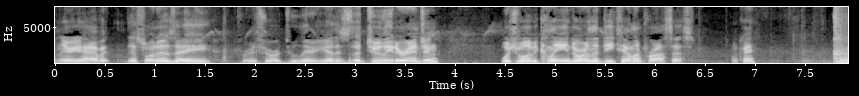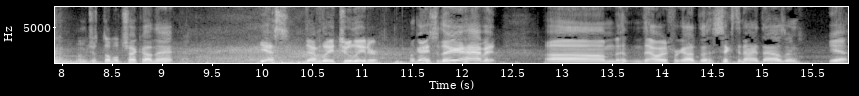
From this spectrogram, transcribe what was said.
And there you have it. This one is a, pretty sure a two liter. Yeah, this is a two liter engine, which will be cleaned during the detailing process. Okay. Let me just double check on that. Yes, definitely a two liter. Okay, so there you have it. Um, now I forgot the 69,000. Yeah.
